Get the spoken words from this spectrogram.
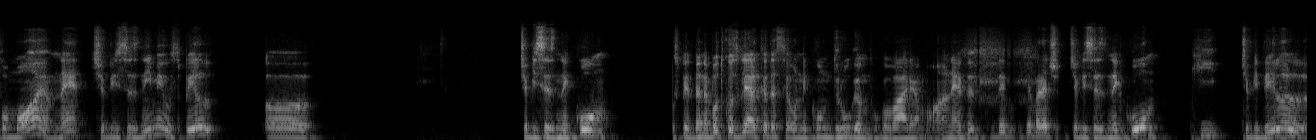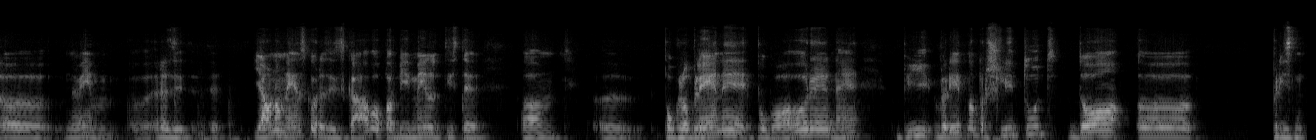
po mojem, ne, če bi se z njimi uspel, uh, če bi se z nekom, uspel, da ne bo tako zgledal, da se o nekom drugem pogovarjamo. Ne, da, da, da reč, če bi se z nekom, ki, če bi delal uh, vem, razi, javno mnenjsko raziskavo, pa bi imeli tiste um, uh, poglobljene pogovore. Ne, bi verjetno prišli tudi do uh, prizn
